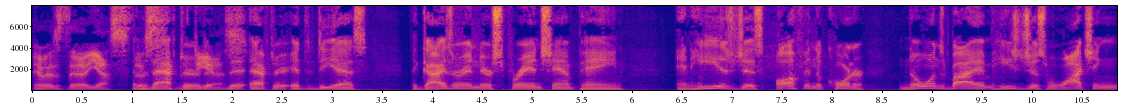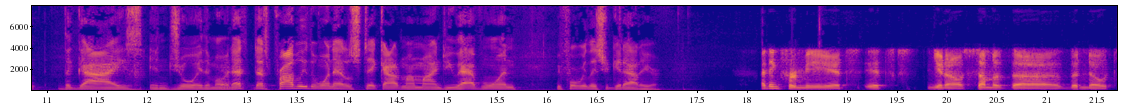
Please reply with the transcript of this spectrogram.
It was the yes. It was after the the, the after at the DS. The guys are in there spraying champagne, and he is just off in the corner. No one's by him. He's just watching the guys enjoy the moment. That's that's probably the one that'll stick out in my mind. Do you have one before we let you get out of here? I think for me, it's it's you know some of the the notes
